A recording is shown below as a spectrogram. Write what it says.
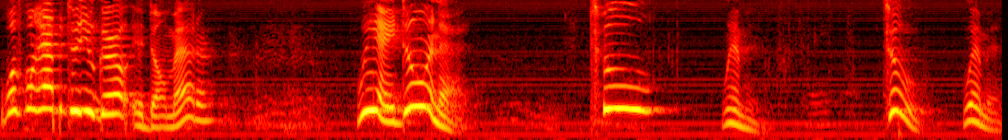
What's to happen to you, girl? It don't matter. We ain't doing that. Two women. Two women.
